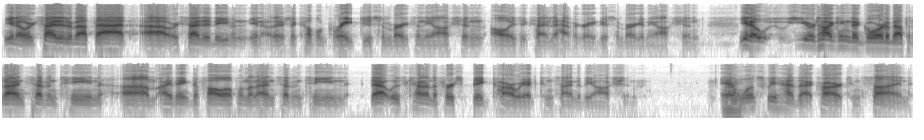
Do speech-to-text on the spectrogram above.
you know, we're excited about that. Uh, we're excited to even, you know, there's a couple great Duesenbergs in the auction. Always excited to have a great Duesenberg in the auction. You know, you were talking to Gord about the 917. Um, I think to follow up on the 917, that was kind of the first big car we had consigned to the auction. And Right. once we had that car consigned,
